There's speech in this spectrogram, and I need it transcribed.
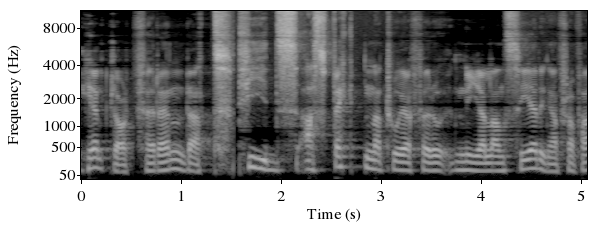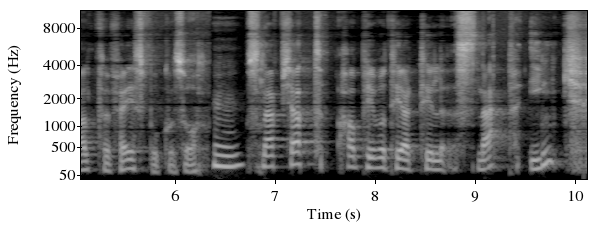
helt klart förändrat tidsaspekterna tror jag för nya lanseringar. Framförallt för Facebook och så. Snapchat har pivoterat till Snap Inc.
